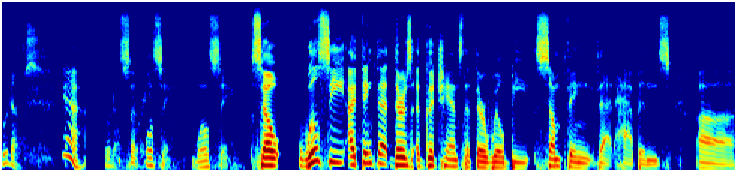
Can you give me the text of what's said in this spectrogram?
who knows? Yeah, who knows? So we'll see. We'll see. So we'll see. I think that there's a good chance that there will be something that happens uh,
